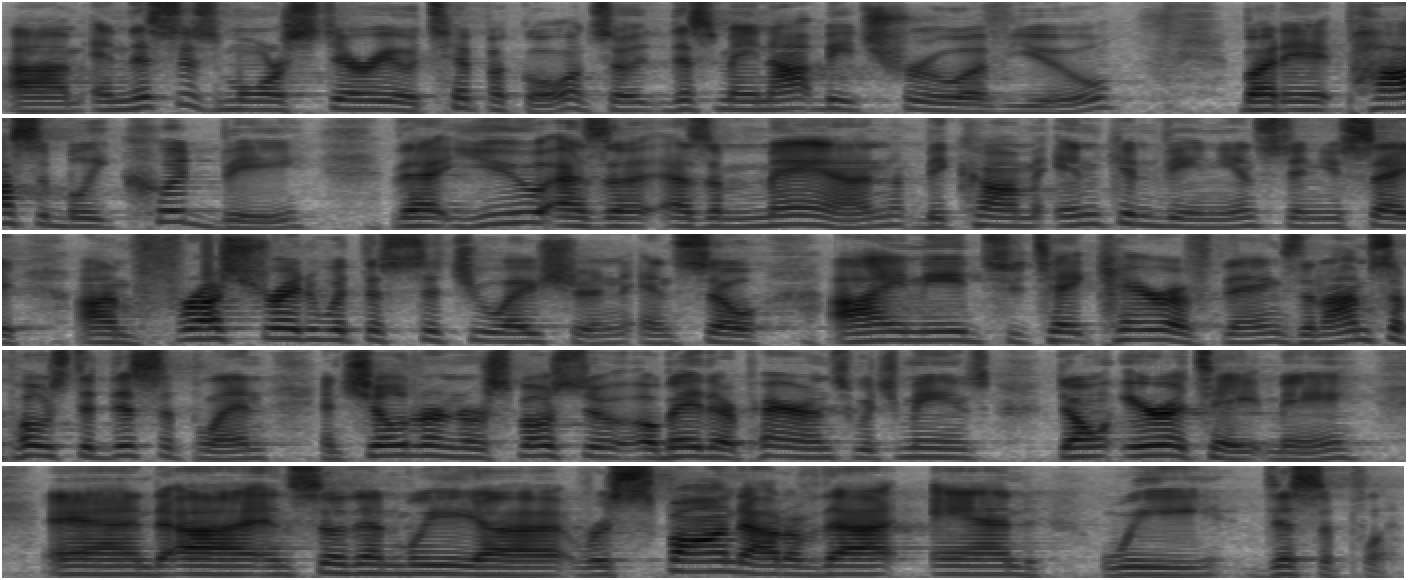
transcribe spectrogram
um, and this is more stereotypical, and so this may not be true of you, but it possibly could be that you, as a, as a man, become inconvenienced and you say, I'm frustrated with this situation, and so I need to take care of things, and I'm supposed to discipline, and children are supposed to obey their parents, which means don't irritate me. And, uh, and so then we uh, respond out of that and we discipline.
